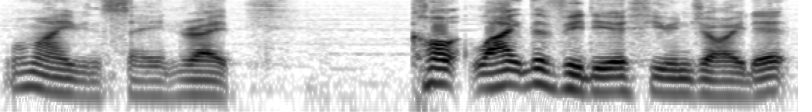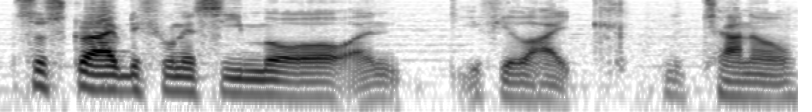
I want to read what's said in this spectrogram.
what am I even saying? Right like the video if you enjoyed it, subscribe if you want to see more, and if you like the channel.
